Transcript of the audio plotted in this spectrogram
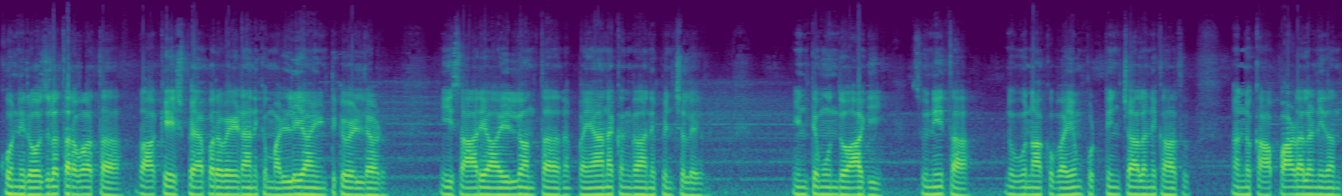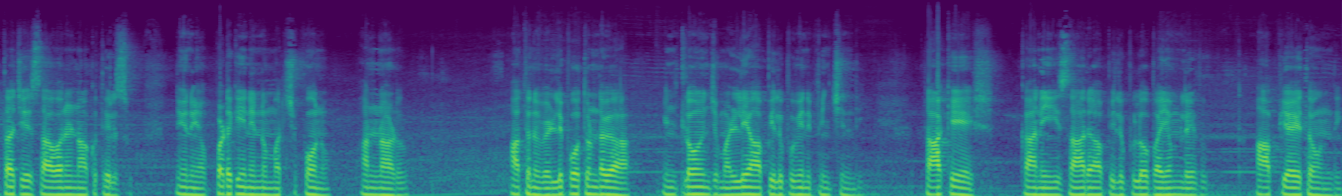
కొన్ని రోజుల తర్వాత రాకేష్ పేపర్ వేయడానికి మళ్ళీ ఆ ఇంటికి వెళ్ళాడు. ఈసారి ఆ ఇల్లు అంత భయానకంగా అనిపించలేదు. ఇంటి ముందు ఆగి సునీత నువ్వు నాకు భయం పుట్టించాలని కాదు. నన్ను కాపాడాలని ఇదంతా చేశావని నాకు తెలుసు. నేను ఎప్పటికీ నిన్ను మర్చిపోను అన్నాడు. అతను వెళ్ళిపోతుండగా ఇంట్లో నుంచి మళ్ళీ ఆ పిలుపు వినిపించింది. రాకేష్ కానీ ఈసారి ఆ పిలుపులో భయం లేదు. ఆప్యాయత ఉంది.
